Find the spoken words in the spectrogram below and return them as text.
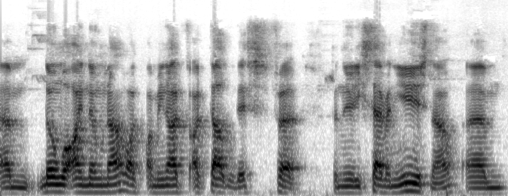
um, knowing what I know now, I, I, mean, I've, I've dealt with this for, for nearly seven years now. Um,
